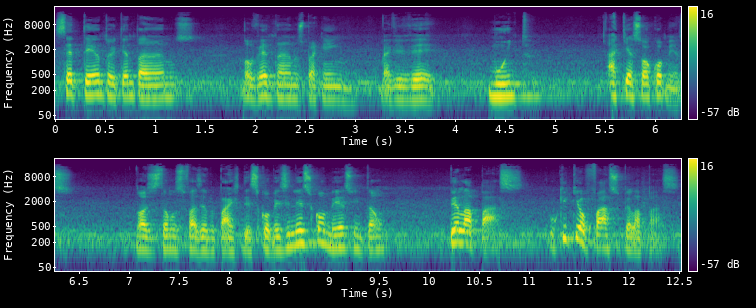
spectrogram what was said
70, 80 anos, 90 anos para quem vai viver muito. Aqui é só o começo. Nós estamos fazendo parte desse começo. E nesse começo, então, pela paz. O que, que eu faço pela paz?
